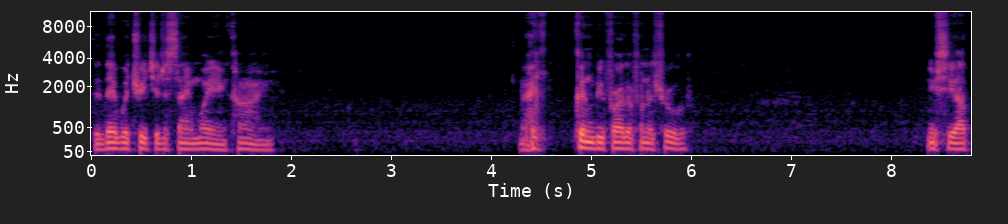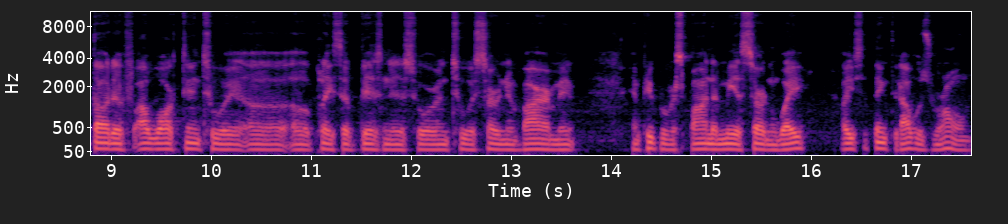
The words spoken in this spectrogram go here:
that they would treat you the same way in kind. Like couldn't be further from the truth. You see, I thought if I walked into a, a, a place of business or into a certain environment and people respond to me a certain way, I used to think that I was wrong.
